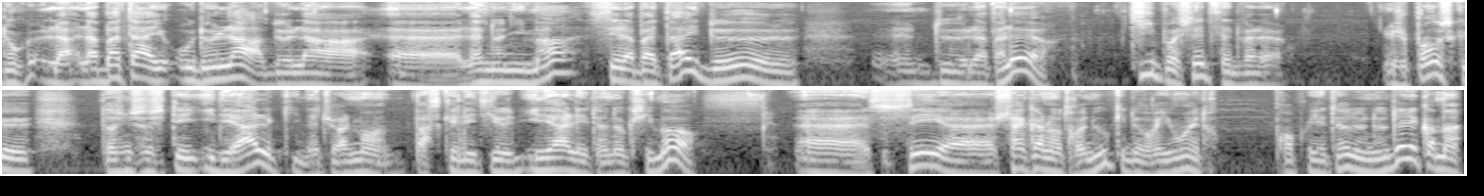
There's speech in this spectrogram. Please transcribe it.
Donc la, la bataille au-delà de la euh, l'anonymat, c'est la bataille de de la valeur. Qui possède cette valeur? Je pense que dans une société idéale, qui naturellement, parce qu'elle est idéale, est un oxymore, euh, c'est chacun d'entre nous qui devrions être propriétaire de nos données, comme un,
